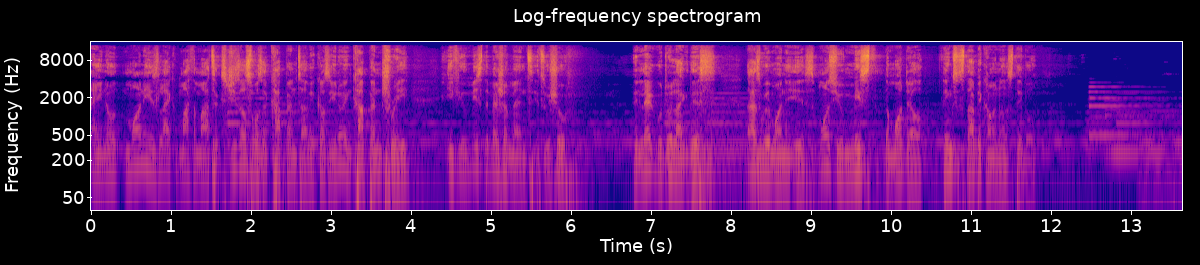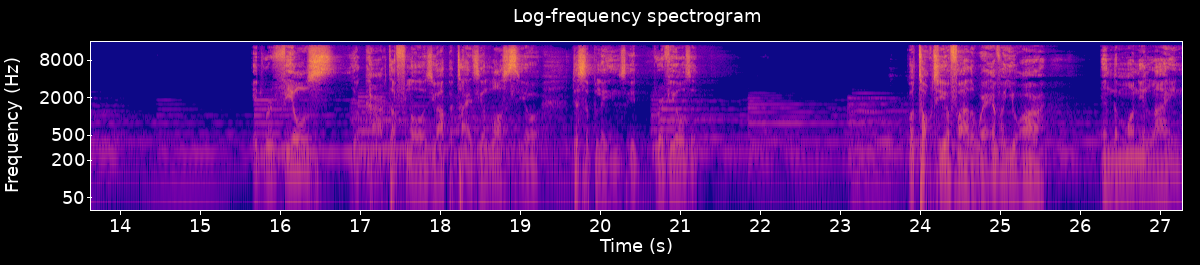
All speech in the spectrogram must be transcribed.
And you know, money is like mathematics. Jesus was a carpenter because you know, in carpentry, if you miss the measurement, it will show. The leg will do like this. That's where money is. Once you miss the model, things will start becoming unstable. It reveals your character flaws, your appetites, your lusts, your disciplines. It reveals it. But talk to your father wherever you are in the money line.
